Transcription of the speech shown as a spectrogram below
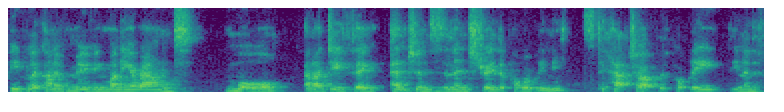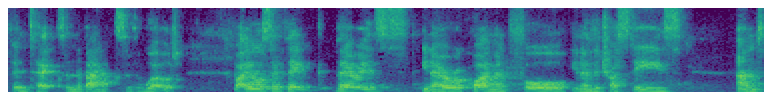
people are kind of moving money around more. And I do think pensions is an industry that probably needs to catch up with probably, you know, the fintechs and the banks of the world but I also think there is, you know, a requirement for, you know, the trustees and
